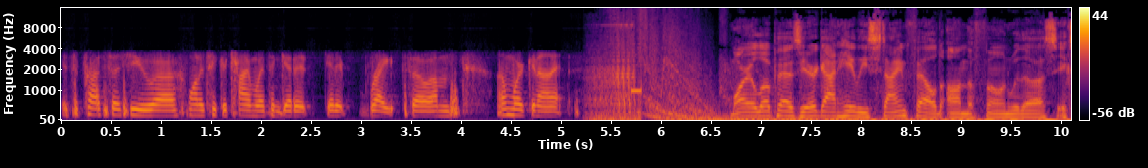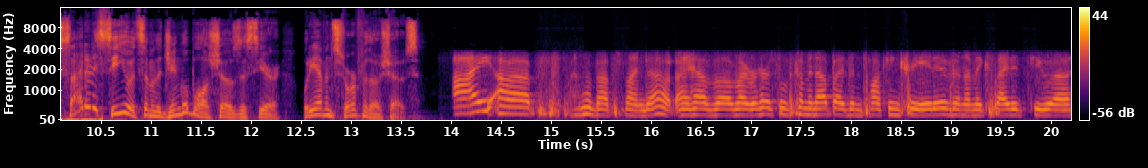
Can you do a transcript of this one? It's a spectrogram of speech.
it's a process you uh want to take your time with and get it get it right. So I'm I'm working on it. Mario Lopez here. Got Hailee Steinfeld on the phone with us. Excited to see you at some of the Jingle Ball shows this year. What do you have in store for those shows? I uh I'm about to find out. I have uh, my rehearsals coming up. I've been talking creative and I'm excited to uh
